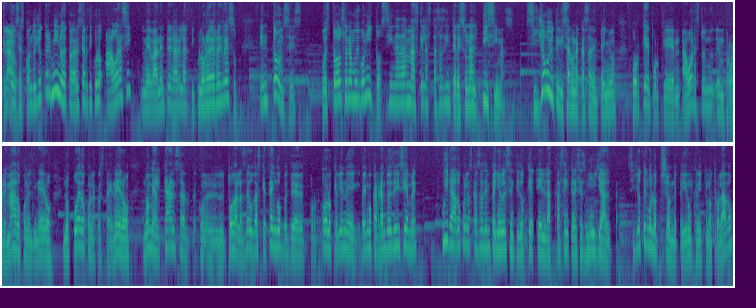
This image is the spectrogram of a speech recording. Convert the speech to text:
Claro. Entonces, cuando yo termino de pagar este artículo, ahora sí, me van a entregar el artículo de regreso. Entonces, pues todo suena muy bonito, sin nada más que las tasas de interés son altísimas si yo voy a utilizar una casa de empeño, ¿por qué? Porque ahora estoy muy problemado con el dinero, no puedo con la cuesta de enero, no me alcanza con el, todas las deudas que tengo de, por todo lo que viene, vengo cargando desde diciembre. Cuidado con las casas de empeño en el sentido que la tasa de interés es muy alta. Si yo tengo la opción de pedir un crédito en otro lado,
